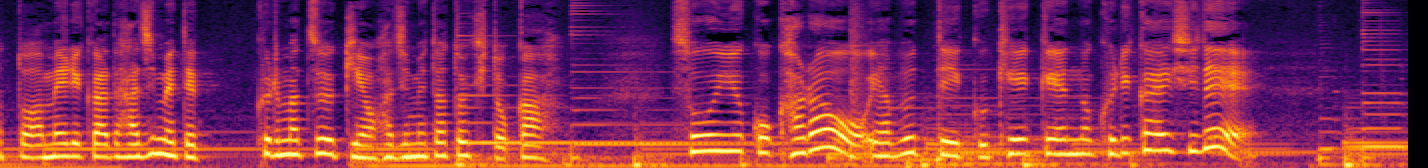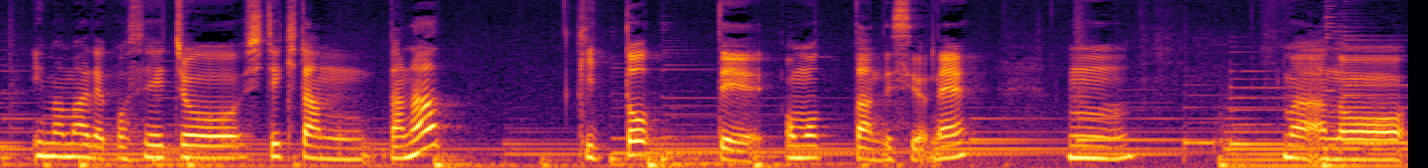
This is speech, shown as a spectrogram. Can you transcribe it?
あとアメリカで初めて車通勤を始めた時とかそういうこう殻を破っていく経験の繰り返しで今までこう成長してきたんだなきっとって思ったんですよね。うんまあ、あの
